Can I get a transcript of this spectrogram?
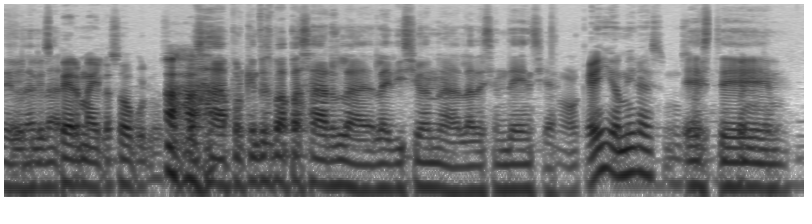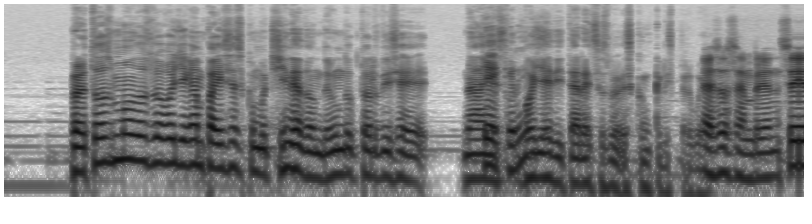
el, la- la- esperma y los óvulos. Ajá. Ajá, porque entonces va a pasar la, la edición a la descendencia. Ok, yo mira, es un- Este, pero de todos modos, luego llegan países como China donde un doctor dice, nah, ¿Qué es- crees? voy a editar a estos bebés con CRISPR, güey. esos embriones. Sí.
